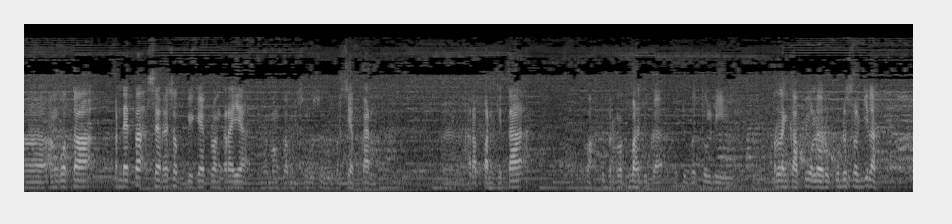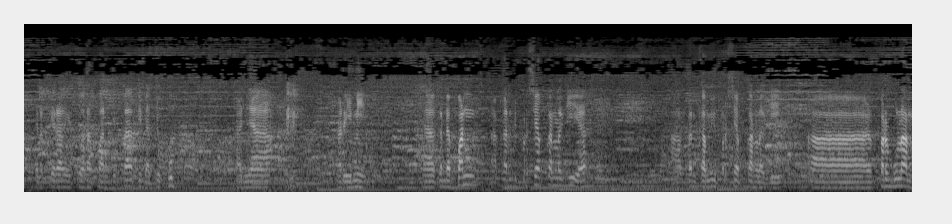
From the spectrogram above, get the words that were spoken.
uh, anggota pendeta Seresot GKI Pelangkaraya memang kami sungguh-sungguh persiapkan uh, harapan kita waktu berkhotbah juga betul-betul diperlengkapi oleh Roh Kudus lagi lah. Kira-kira itu harapan kita tidak cukup hanya hari ini. Nah, ke depan akan dipersiapkan lagi ya. Akan kami persiapkan lagi uh, per bulan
